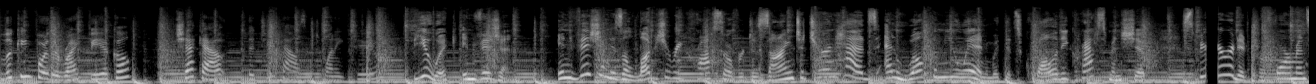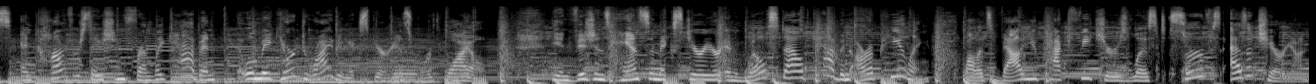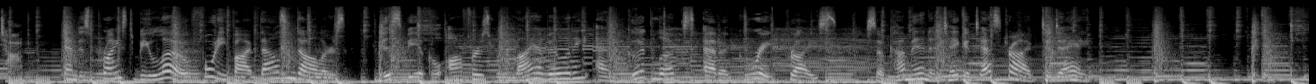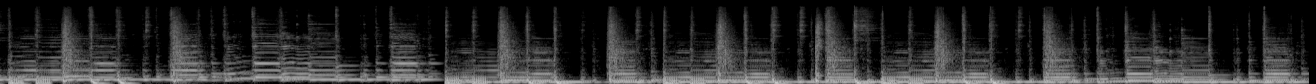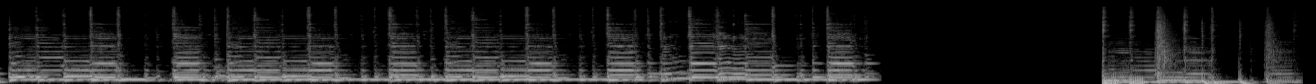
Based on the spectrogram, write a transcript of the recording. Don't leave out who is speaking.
Speaker 1: Looking for the right vehicle? Check out the 2022
Speaker 2: Buick Envision. Envision is a luxury crossover designed to turn heads and welcome you in with its quality craftsmanship, spirited performance, and conversation friendly cabin that will make your driving experience worthwhile. The Envision's handsome exterior and well styled cabin are appealing, while its value packed features list serves as a cherry on top.
Speaker 1: and is priced below $45,000. This vehicle offers reliability and good looks at a great price. So come in and take a test drive today.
